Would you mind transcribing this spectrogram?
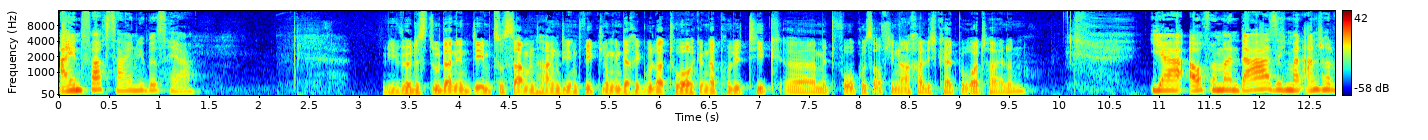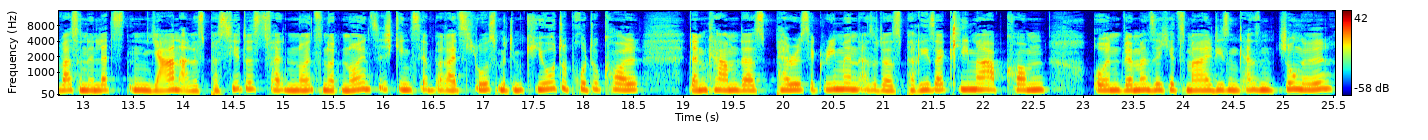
einfach sein wie bisher. Wie würdest du dann in dem Zusammenhang die Entwicklung in der Regulatorik und der Politik äh, mit Fokus auf die Nachhaltigkeit beurteilen? Ja, auch wenn man da sich mal anschaut, was in den letzten Jahren alles passiert ist. 1990 ging es ja bereits los mit dem Kyoto-Protokoll. Dann kam das Paris Agreement, also das Pariser Klimaabkommen. Und wenn man sich jetzt mal diesen ganzen Dschungel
